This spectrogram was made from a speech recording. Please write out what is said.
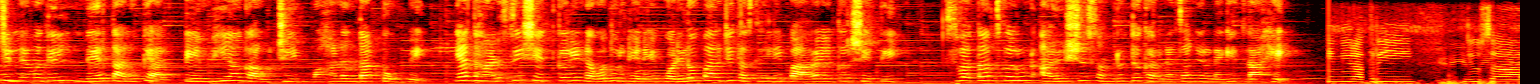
जिल्ह्यामधील नेर तालुक्यात टेंभी या गावची महानंदा टोंपे या धाडसी शेतकरी नवदुर्गेने वडिलोपार्जित असलेली बारा एकर शेती स्वतःच करून आयुष्य समृद्ध करण्याचा निर्णय घेतला आहे. मी रात्री दिवसा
